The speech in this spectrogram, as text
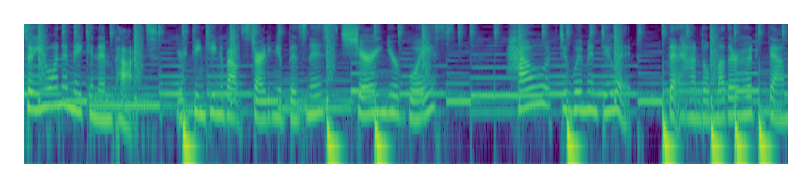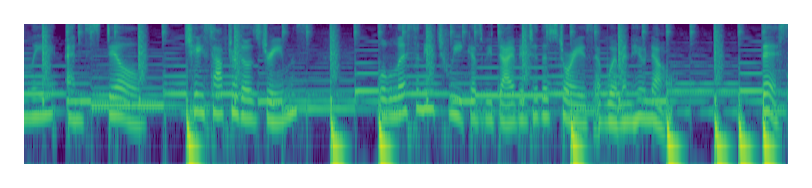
So, you want to make an impact. You're thinking about starting a business, sharing your voice. How do women do it that handle motherhood, family, and still chase after those dreams? We'll listen each week as we dive into the stories of women who know. This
